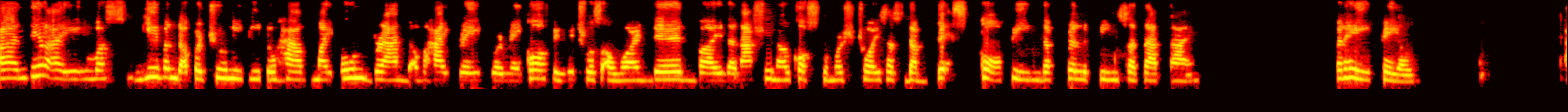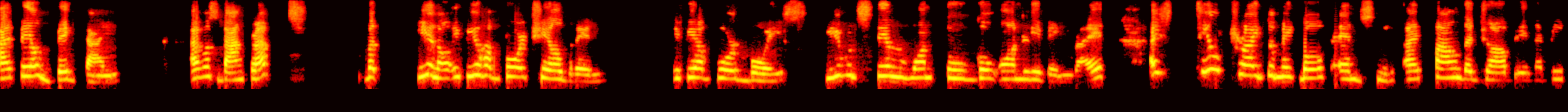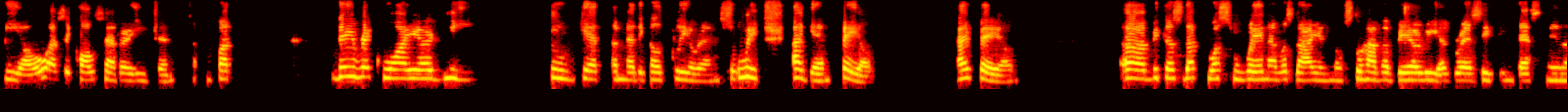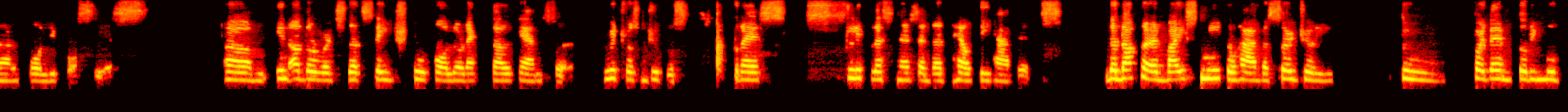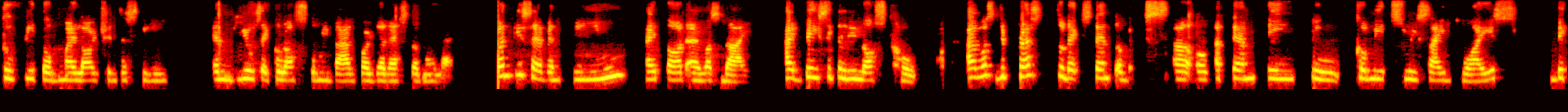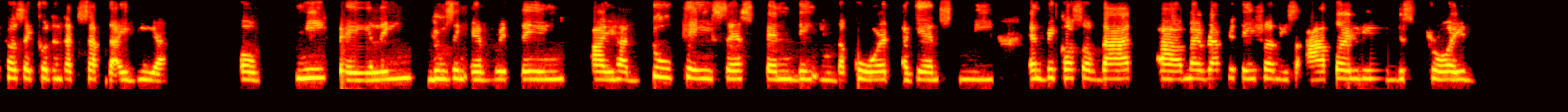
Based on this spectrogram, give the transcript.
until I was given the opportunity to have my own brand of high grade gourmet coffee, which was awarded by the National Customers' Choice as the best coffee in the Philippines at that time. But hey, failed. I failed big time. I was bankrupt. But you know, if you have four children, if you have four boys, you would still want to go on living, right? I still tried to make both ends meet. I found a job in a BPO as a call center agent, but they required me to get a medical clearance, which again failed. I failed. Uh, because that was when I was diagnosed to have a very aggressive intestinal polyposis. Um, in other words, that stage two colorectal cancer, which was due to stress, sleeplessness, and unhealthy habits. The doctor advised me to have a surgery to for them to remove two feet of my large intestine and use a colostomy bag for the rest of my life. 2017, I thought I was dying. I basically lost hope. I was depressed to the extent of, uh, of attempting to commit suicide twice because I couldn't accept the idea of me failing, losing everything. I had two cases pending in the court against me. And because of that, uh, my reputation is utterly destroyed.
